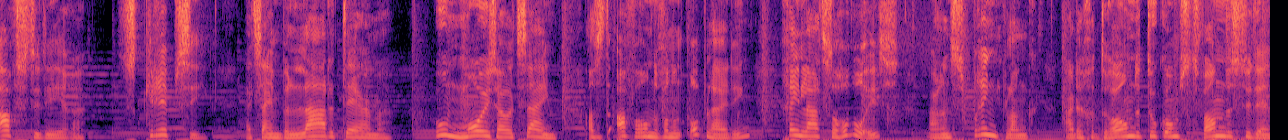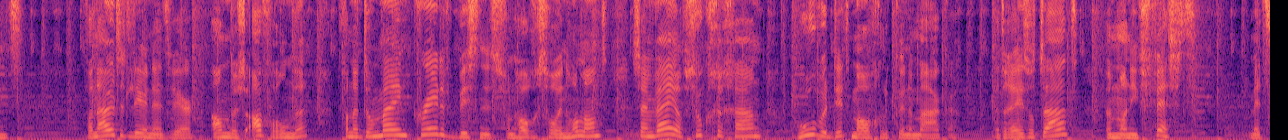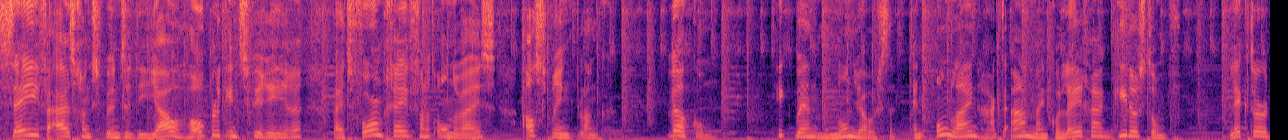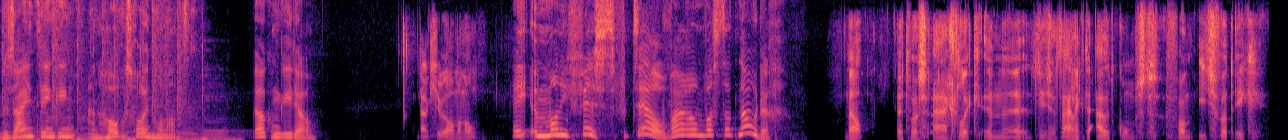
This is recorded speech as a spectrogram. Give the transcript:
Afstuderen, scriptie, het zijn beladen termen. Hoe mooi zou het zijn als het afronden van een opleiding geen laatste hobbel is, maar een springplank naar de gedroomde toekomst van de student. Vanuit het leernetwerk Anders Afronden van het domein Creative Business van Hogeschool in Holland zijn wij op zoek gegaan hoe we dit mogelijk kunnen maken. Het resultaat? Een manifest met zeven uitgangspunten die jou hopelijk inspireren bij het vormgeven van het onderwijs als springplank. Welkom. Ik ben Manon Joosten en online haakt aan mijn collega Guido Stompf, lector Design Thinking aan Hogeschool in Holland. Welkom Guido. Dankjewel Manon. Hey, een manifest. Vertel, waarom was dat nodig? Nou, het was eigenlijk een, uh, het is uiteindelijk de uitkomst van iets wat ik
